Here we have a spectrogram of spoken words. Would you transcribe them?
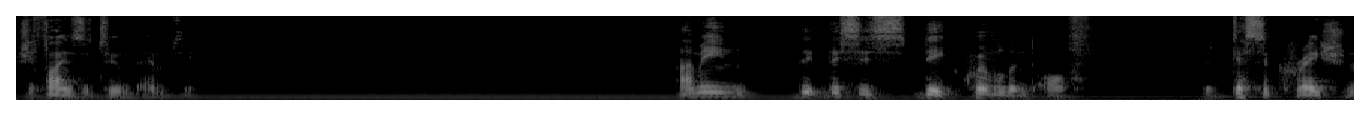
she finds the tomb empty. I mean, th- this is the equivalent of the desecration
